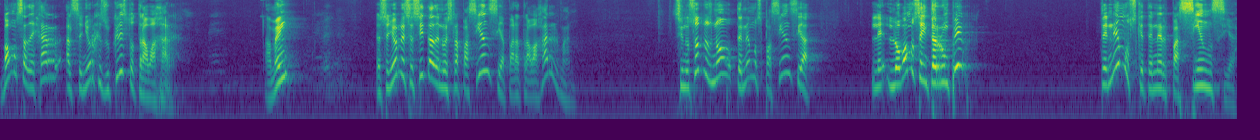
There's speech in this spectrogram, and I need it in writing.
vamos a dejar al Señor Jesucristo trabajar. Amén. El Señor necesita de nuestra paciencia para trabajar, hermano. Si nosotros no tenemos paciencia, lo vamos a interrumpir. Tenemos que tener paciencia,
